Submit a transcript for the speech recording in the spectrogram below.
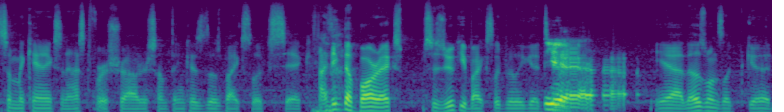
some mechanics and ask for a shroud or something because those bikes look sick. I think the Bar X Suzuki bikes look really good too. Yeah. Yeah, those ones look good.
